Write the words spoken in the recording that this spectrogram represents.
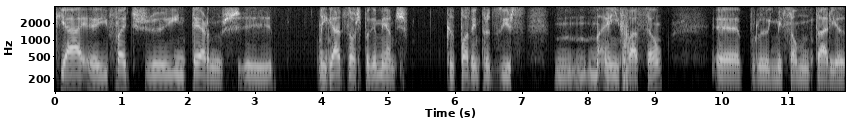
que há eh, efeitos internos ligados aos pagamentos que podem traduzir-se em inflação, eh, por emissão monetária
